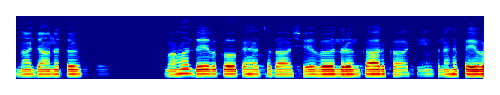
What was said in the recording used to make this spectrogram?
ਨ ਜਾਣਤ। ਮਹਾਦੇਵ ਕੋ ਕਹਿ ਸਦਾ ਸ਼ਿਵ, ਨਿਰੰਕਾਰ ਕਾ ਚਿੰਤ ਨਹਿ ਪੇਵ।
